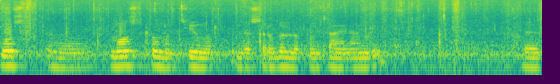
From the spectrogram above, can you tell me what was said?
Most, uh, most common tumor in the cerebellar pontine angle is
